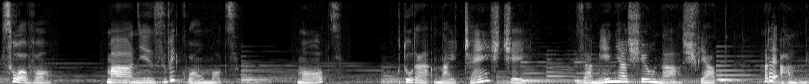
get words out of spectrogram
Słowo ma niezwykłą moc. Moc, która najczęściej zamienia się na świat realny.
